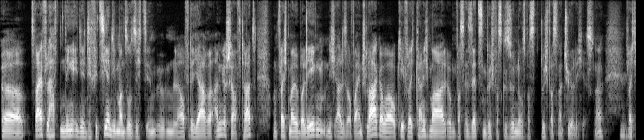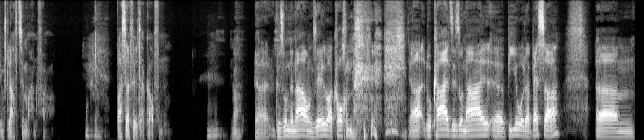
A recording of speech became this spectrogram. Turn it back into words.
äh, zweifelhaften Dinge identifizieren, die man so sich im, im, Laufe der Jahre angeschafft hat und vielleicht mal überlegen, nicht alles auf einen Schlag, aber okay, vielleicht kann ich mal irgendwas ersetzen durch was Gesünderes, was durch was Natürliches. Ne? Mhm. Vielleicht im Schlafzimmer anfangen. Okay. Wasserfilter kaufen. Mhm. Ja, äh, gesunde Nahrung selber kochen. ja, lokal, saisonal, äh, bio oder besser. Ähm,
